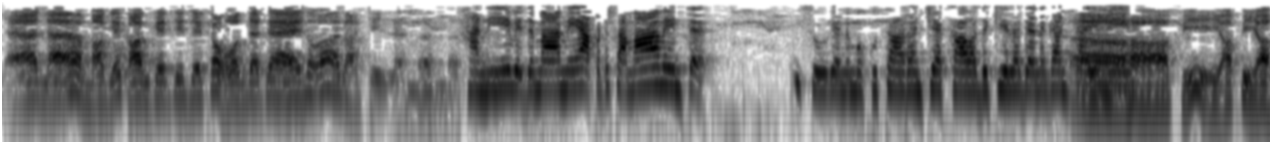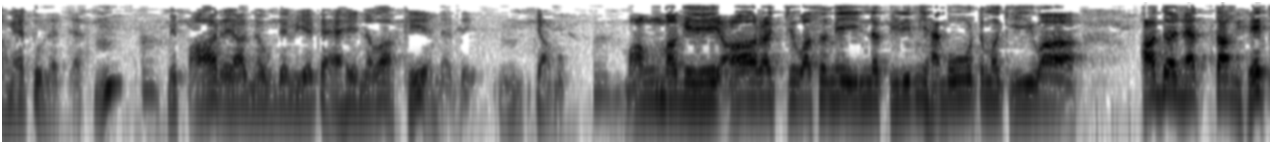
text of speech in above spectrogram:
නෑ නෑ මගේ කංකෙටි දෙක හොඳට ඇහෙනවා රචිල්ල. අනේ වෙදමාමේ අපට සමාවෙන්න විසෝ ගැන මොකුත් ආරංචියක් ආවද කියලා දැනගන්නයි මේ අපි අපි යන් ඇතුළට. හ්ම්? මේ පාරේ යන උදවියට ඇහෙනවා කියන දේ. හ්ම්, යමු. මං මගේ ආරච්චි වසමේ ඉන්න පිරිමි හැමෝටම කීවා අද නැත්තම් හෙට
